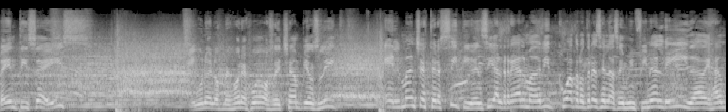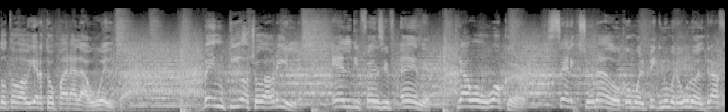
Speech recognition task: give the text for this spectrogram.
...26... En uno de los mejores juegos de Champions League... El Manchester City vencía al Real Madrid 4-3 en la semifinal de ida, dejando todo abierto para la vuelta. 28 de abril, el defensive end Travon Walker, seleccionado como el pick número uno del draft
